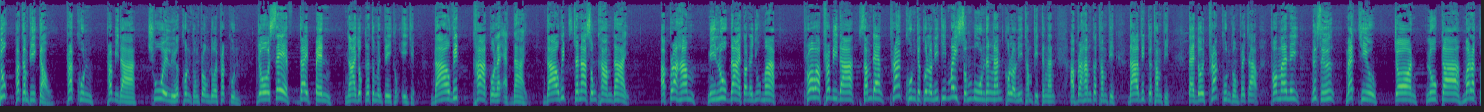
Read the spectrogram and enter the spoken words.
ยุคพระคัมภีร์เก่า พระคุณพระบิดาช่วยเหลือคนของพระองค์โดยพระคุณ โยเซฟได้เป็นนายกรัฐมนตรีของอียิปต์ดาวิดฆ่าโกลิอัทได้ ดาวิดชนะสงครามได้ อับราฮัม มีลูกได้ตอนอายุมาก เพราะว่าพระบิดาสำแดงพระคุณกับคนเหล่านี้ที่ไม่สมบูรณ์ทั้งนั้น คนเหล่านี้ทำผิดทั้งนั้น อับราฮัมก็ทำผิด ดาวิดก็ทำผิด แต่โดยพระคุณของพระเจ้า พอมาในหนังสือแมทธิว จอห์น ลูกา มาระโก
